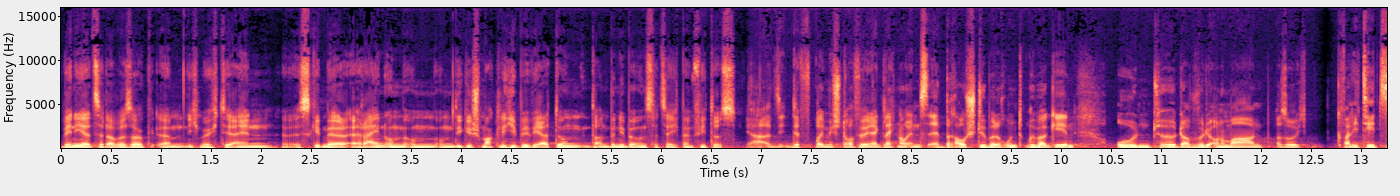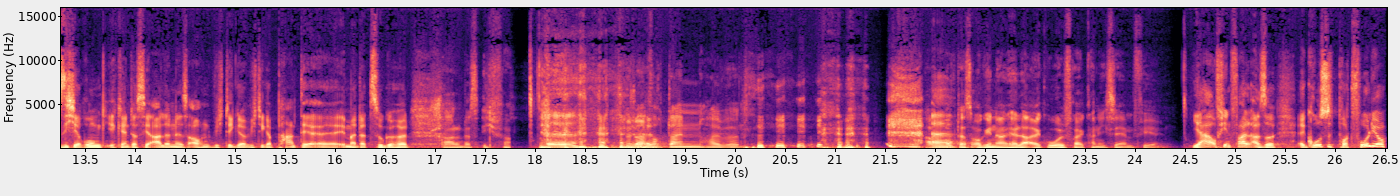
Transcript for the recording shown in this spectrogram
Wenn ich jetzt halt aber sage, ähm, ich möchte ein, es geht mir rein um, um, um die geschmackliche Bewertung, dann bin ich bei uns tatsächlich beim Fitus. Ja, also, da freue ich mich drauf. Wir werden ja gleich noch ins äh, Braustübel rund rübergehen und äh, da würde ich auch nochmal, also ich Qualitätssicherung, ihr kennt das ja alle, ne? ist auch ein wichtiger, wichtiger Part, der äh, immer dazugehört. Schade, dass ich fahre. Äh, ich würde einfach deinen halbe. Aber auch das Original helle alkoholfrei kann ich sehr empfehlen. Ja, auf jeden Fall. Also äh, großes Portfolio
